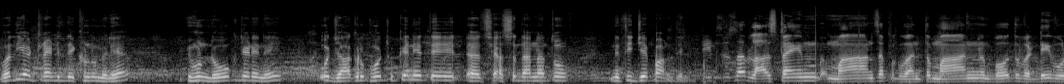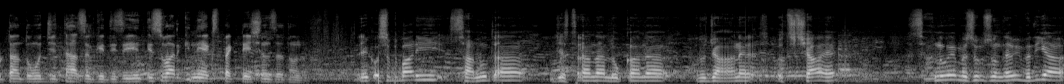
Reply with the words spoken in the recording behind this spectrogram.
ਵਧੀਆ ਟ੍ਰੈਂਡ ਦੇਖਣ ਨੂੰ ਮਿਲਿਆ ਕਿ ਹੁਣ ਲੋਕ ਜਿਹੜੇ ਨੇ ਉਹ ਜਾਗਰੂਕ ਹੋ ਚੁੱਕੇ ਨੇ ਤੇ ਸਿਆਸਤਦਾਨਾਂ ਤੋਂ ਨਤੀਜੇ ਭਾਲਦੇ ਨੇ। ਢੀਂਡਸਾ ਸਾਹਿਬ ਲਾਸਟ ਟਾਈਮ ਮਾਨ ਸਾਹਿਬ ਭਗਵੰਤ ਮਾਨ ਬਹੁਤ ਵੱਡੇ ਵੋਟਾਂ ਤੋਂ ਜਿੱਤ ਹਾਸਲ ਕੀਤੀ ਸੀ। ਇਸ ਵਾਰ ਕਿੰਨੀ ਐਕਸਪੈਕਟੇਸ਼ਨਸ ਹੈ ਤੁਹਾਨੂੰ? ਦੇਖੋ ਇਸ ਵਾਰੀ ਸਾਨੂੰ ਤਾਂ ਜਿਸ ਤਰ੍ਹਾਂ ਦਾ ਲੋਕਾਂ ਦਾ ਰੁਝਾਨ ਹੈ ਉਤਸ਼ਾਹ ਹੈ ਸਾਨੂੰ ਇਹ ਮਹਿਸੂਸ ਹੁੰਦਾ ਵੀ ਵਧੀਆ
